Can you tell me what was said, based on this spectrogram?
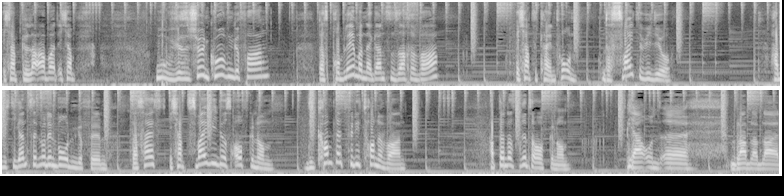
ich hab gelabert, ich habe... Uh, wir sind schön Kurven gefahren. Das Problem an der ganzen Sache war, ich hatte keinen Ton. Und das zweite Video habe ich die ganze Zeit nur den Boden gefilmt. Das heißt, ich habe zwei Videos aufgenommen, die komplett für die Tonne waren. Hab dann das dritte aufgenommen. Ja, und äh, bla bla bla.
